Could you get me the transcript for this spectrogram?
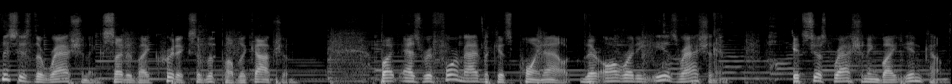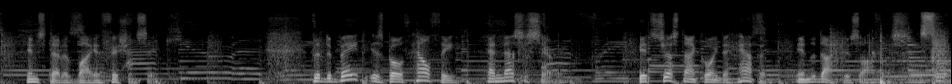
This is the rationing cited by critics of the public option. But as reform advocates point out, there already is rationing. It's just rationing by income instead of by efficiency. The debate is both healthy and necessary. It's just not going to happen in the doctor's office. So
